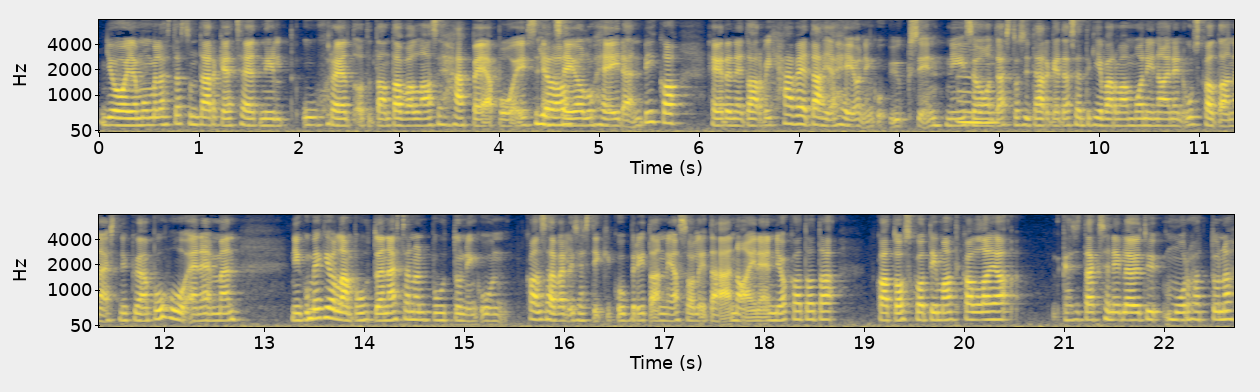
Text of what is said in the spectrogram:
Joo, ja mun mielestä tässä on tärkeää se, että niiltä uhreilta otetaan tavallaan se häpeä pois. Joo. Että se ei ollut heidän vika, heidän ei tarvi hävetä ja he on niinku yksin. Niin mm. se on tässä tosi tärkeää sen takia varmaan moni nainen uskaltaa näistä nykyään puhua enemmän. Niin kuin mekin ollaan puhuttu, ja näistä on puhuttu niin kuin kansainvälisestikin, kun Britanniassa oli tämä nainen, joka tota, katosi kotimatkalla ja käsittääkseni löytyi murhattuna.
